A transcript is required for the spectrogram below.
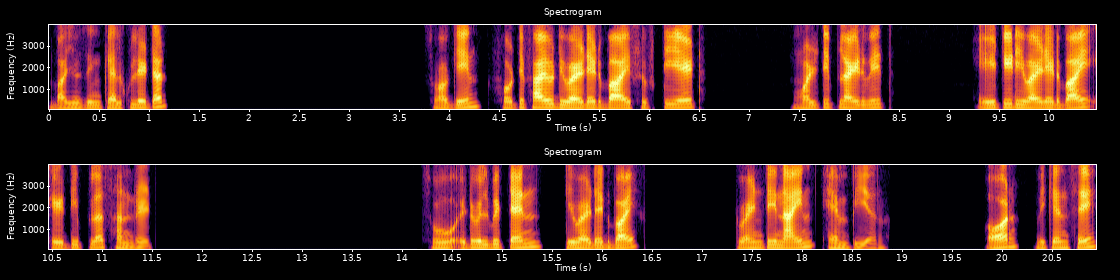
by using calculator. So again 45 divided by 58 multiplied with 80 divided by 80 plus 100. So it will be 10 divided by 29 ampere or we can say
